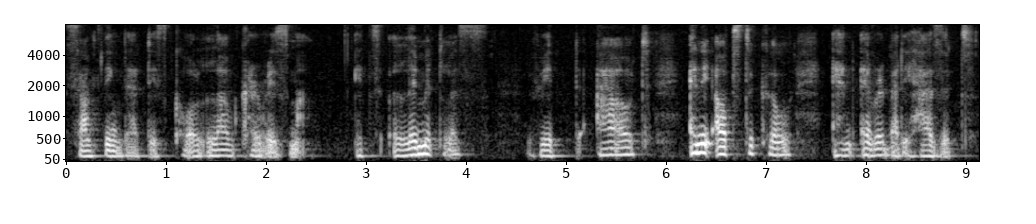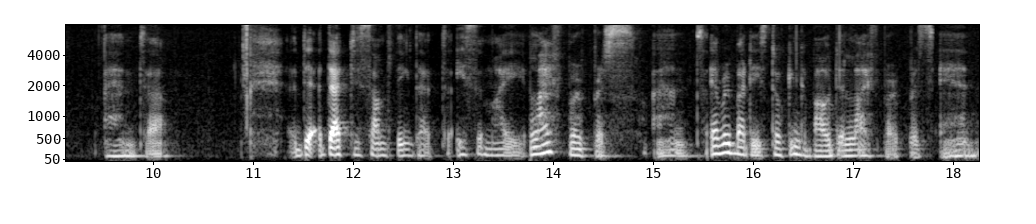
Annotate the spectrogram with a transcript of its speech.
something that is called love charisma. It's limitless, without any obstacle, and everybody has it. And uh, that is something that is my life purpose and everybody is talking about the life purpose and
